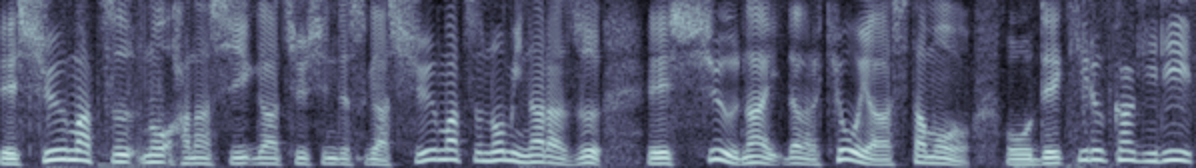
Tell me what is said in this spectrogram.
えー、週末の話が中心ですが週末のみならず、えー、週内だから今日や明日もできる限り、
